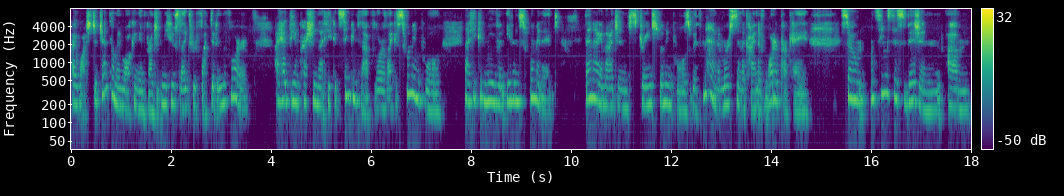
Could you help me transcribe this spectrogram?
I watched a gentleman walking in front of me whose legs reflected in the floor. I had the impression that he could sink into that floor like a swimming pool, that he could move and even swim in it. Then I imagined strange swimming pools with men immersed in a kind of water parquet. So it seems this vision, um,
